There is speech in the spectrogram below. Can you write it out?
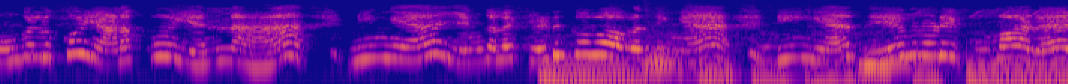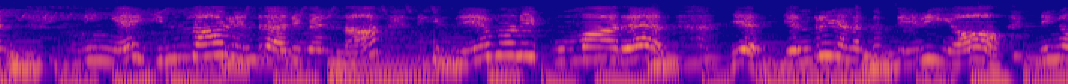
உங்களுக்கும் எனக்கும் என்ன? நீங்க எங்களை கெடுக்கவா வந்தீங்க? நீங்க தேவனுடைய குமார அறிவேன்னா நீங்க தேவனுடைய குமாரர். என்று எனக்கு தெரியும். நீங்க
